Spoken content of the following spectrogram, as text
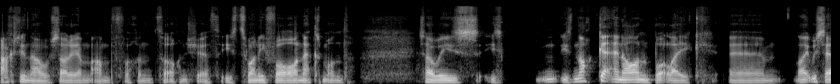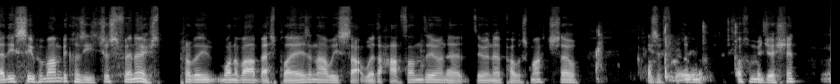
actually, no, sorry, I'm I'm fucking talking shit. He's 24 next month, so he's he's he's not getting on. But like um, like we said, he's Superman because he's just finished. Probably one of our best players, and now he's sat with a hat on doing a doing a post match. So he's a fucking, fucking magician.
